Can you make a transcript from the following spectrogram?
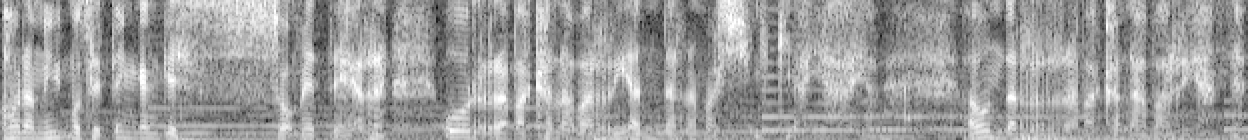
ahora mismo se tengan que someter. Oh, rabacalabarrianda ramashikiayaya. Onda rabacalabarrianda.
